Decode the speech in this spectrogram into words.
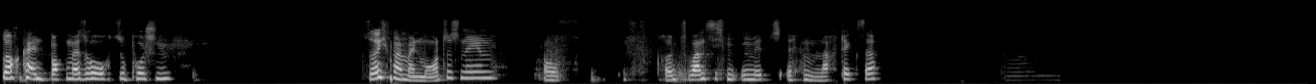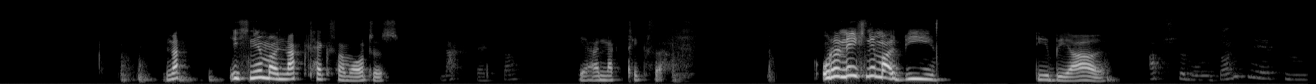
doch keinen Bock mehr so hoch zu pushen. Soll ich mal meinen Mortis nehmen? Auf Rang 20 mit, mit ähm, Nachttexter. Ähm, Nack ich nehme mal Nackttexer Mortis. Nackthexer. Ja, Nackttexer. Oder nee, ich nehme mal B. Beal. Abstimmung. Soll ich mir jetzt einen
